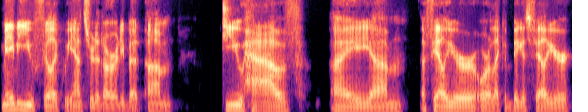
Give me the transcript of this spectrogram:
Maybe you feel like we answered it already, but um, do you have a um, a failure or like a biggest failure,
